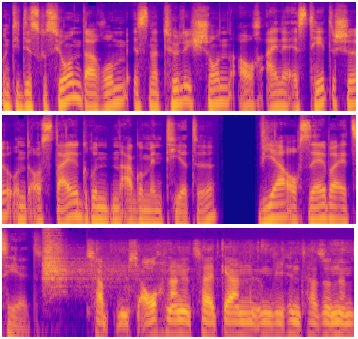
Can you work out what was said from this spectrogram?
Und die Diskussion darum ist natürlich schon auch eine ästhetische und aus Stylegründen argumentierte, wie er auch selber erzählt. Ich habe mich auch lange Zeit gern irgendwie hinter so einem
